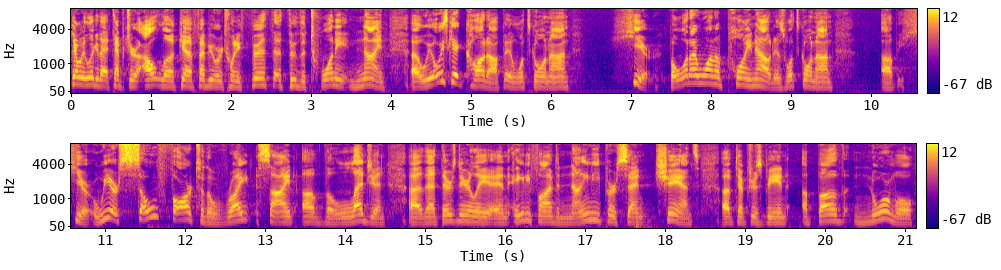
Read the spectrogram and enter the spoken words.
Yeah, we look at that temperature outlook uh, February 25th through the 29th. Uh, we always get caught up in what's going on here. But what I want to point out is what's going on up here. We are so far to the right side of the legend uh, that there's nearly an 85 to 90% chance of temperatures being above normal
